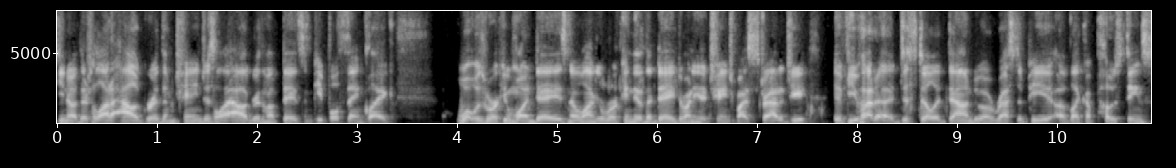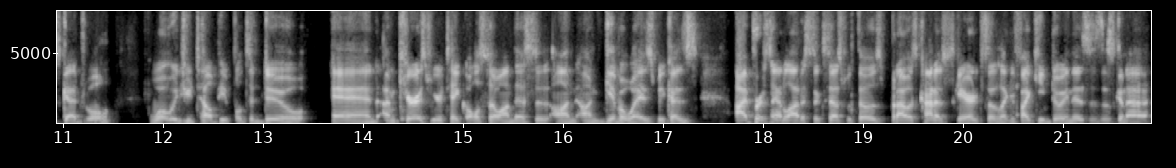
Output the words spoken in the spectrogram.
you know, there's a lot of algorithm changes, a lot of algorithm updates, and people think like what was working one day is no longer working the other day. Do I need to change my strategy? If you had to distill it down to a recipe of like a posting schedule, what would you tell people to do? And I'm curious what your take also on this on on giveaways because I personally had a lot of success with those, but I was kind of scared because I was like, if I keep doing this, is this gonna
